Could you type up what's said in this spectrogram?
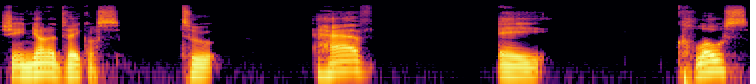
She'inyana Dveikos. To have a close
